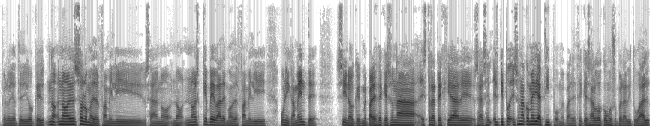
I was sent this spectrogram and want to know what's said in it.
pero ya te digo que no, no es solo Modern Family, o sea, no, no, no es que beba de Modern Family únicamente, sino que me parece que es una estrategia de, o sea, es el, tipo, es una comedia tipo, me parece que es algo como súper habitual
